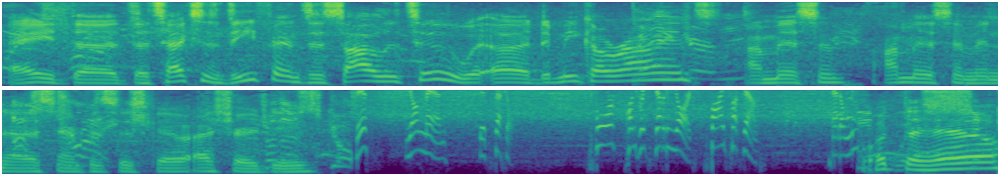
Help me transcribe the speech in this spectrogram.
Hey, the, the Texans defense is solid too. With uh, DeMeco Ryans, I miss him. I miss him in uh, San Francisco. I sure do. What the hell?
